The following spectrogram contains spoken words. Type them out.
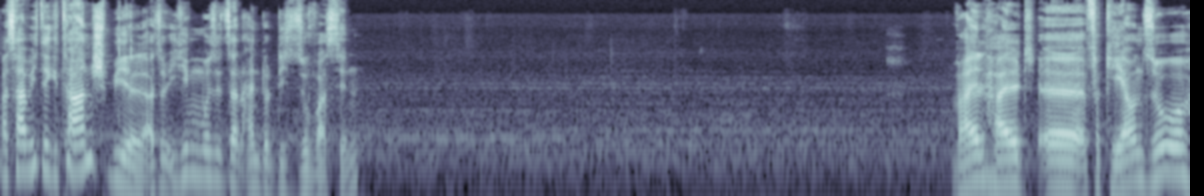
Was habe ich dir getan, Spiel? Also hier muss jetzt dann eindeutig sowas hin. Weil halt äh, Verkehr und so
